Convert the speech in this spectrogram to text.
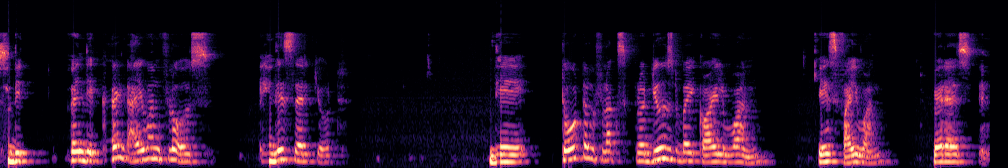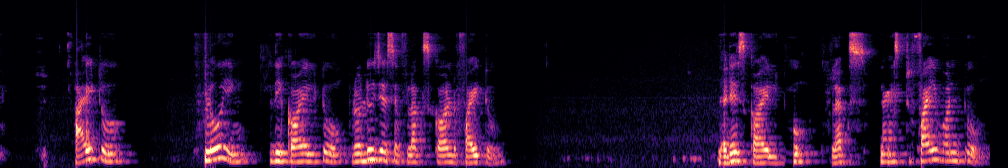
So the, when the current I1 flows in this circuit, the total flux produced by coil 1 is phi 1 whereas I2 flowing through the coil 2 produces a flux called phi 2 that is coil 2 flux. Next phi 1 2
